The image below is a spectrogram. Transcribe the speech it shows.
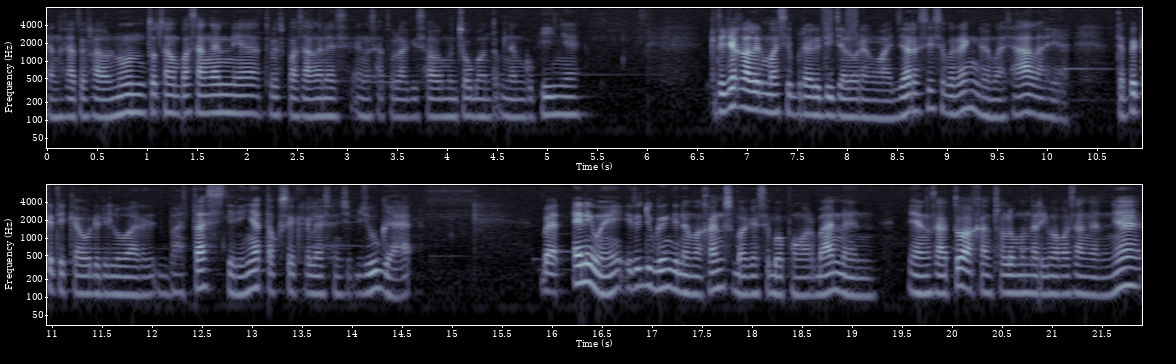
yang satu selalu nuntut sama pasangannya terus pasangannya yang satu lagi selalu mencoba untuk menyanggupinya? Ketika kalian masih berada di jalur yang wajar sih sebenarnya nggak masalah ya. Tapi ketika udah di luar batas jadinya toxic relationship juga but anyway itu juga yang dinamakan sebagai sebuah pengorbanan. Yang satu akan selalu menerima pasangannya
